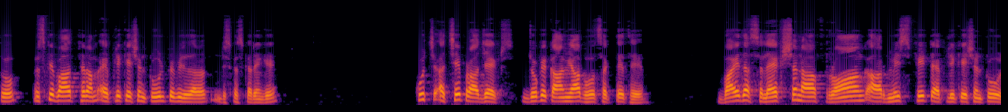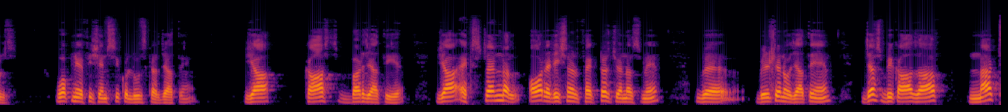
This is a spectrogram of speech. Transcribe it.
تو اس کے بعد پھر ہم اپلیکیشن ٹول پہ بھی ڈسکس کریں گے کچھ اچھے پروجیکٹس جو کہ کامیاب ہو سکتے تھے by the selection of wrong or misfit اپلیکیشن ٹولس وہ اپنی ایفیشنسی کو لوز کر جاتے ہیں یا کاسٹ بڑھ جاتی ہے یا ایکسٹرنل اور ایڈیشنل فیکٹر اس میں بلٹن ہو جاتے ہیں just because of not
